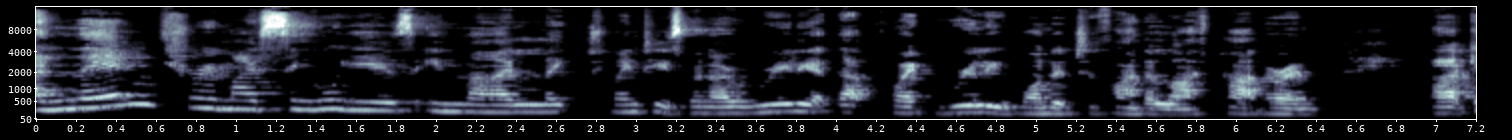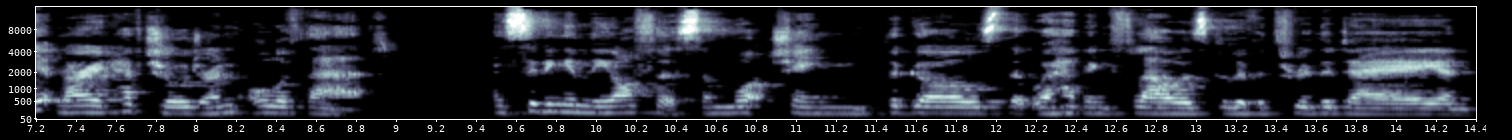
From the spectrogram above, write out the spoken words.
And then through my single years in my late twenties, when I really at that point really wanted to find a life partner and uh, get married, have children, all of that, and sitting in the office and watching the girls that were having flowers delivered through the day and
